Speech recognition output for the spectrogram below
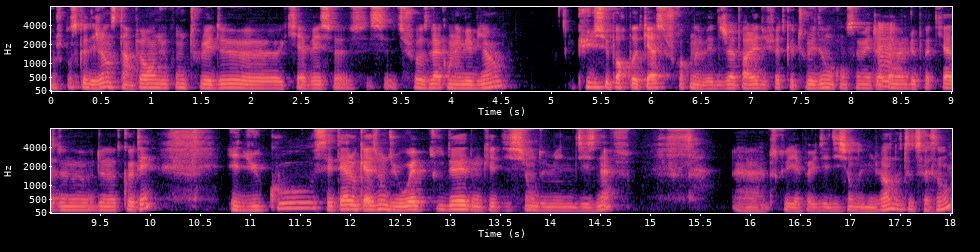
Donc je pense que déjà, on s'était un peu rendu compte tous les deux qu'il y avait cette chose-là qu'on aimait bien. Puis le support podcast, je crois qu'on avait déjà parlé du fait que tous les deux on consommait déjà pas mm. mal de podcasts de, notre côté. Et du coup, c'était à l'occasion du Web Today, donc édition 2019, euh, parce qu'il n'y a pas eu d'édition 2020 de toute façon.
